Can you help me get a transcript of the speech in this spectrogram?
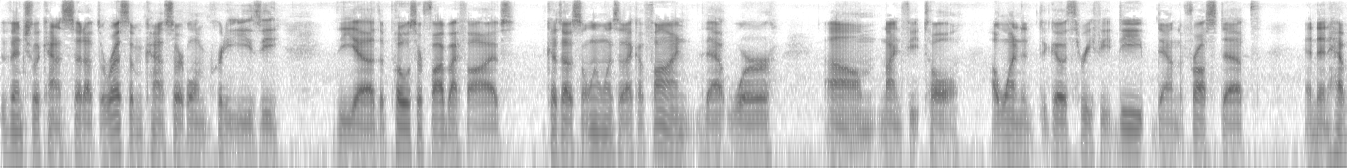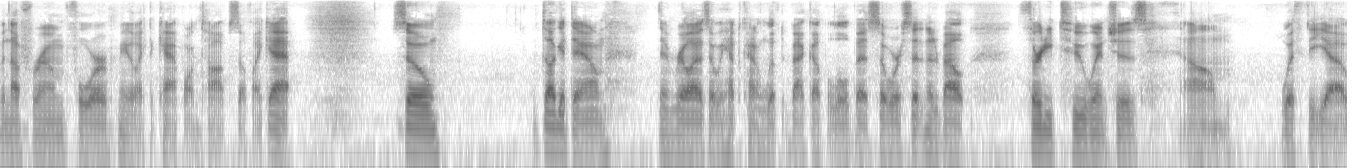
eventually kind of set up, the rest of them kind of circle them pretty easy. The uh, the posts are five by fives because that was the only ones that I could find that were um, nine feet tall. I wanted to go three feet deep down the frost depth and then have enough room for maybe like the cap on top, stuff like that. So dug it down, then realized that we have to kind of lift it back up a little bit. So we're sitting at about 32 inches um, with the, uh,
